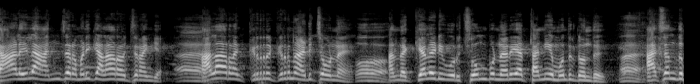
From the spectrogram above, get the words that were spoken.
காலையில அஞ்சரை மணிக்கு அலாரம் வச்சுறாங்க அலாரம் கிறு கிறுன்னு அடிச்ச உடனே. அந்த கிளடி ஒரு சொம்பு நிறைய தண்ணியை மொந்துக்கிட்டு வந்து. அசந்து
